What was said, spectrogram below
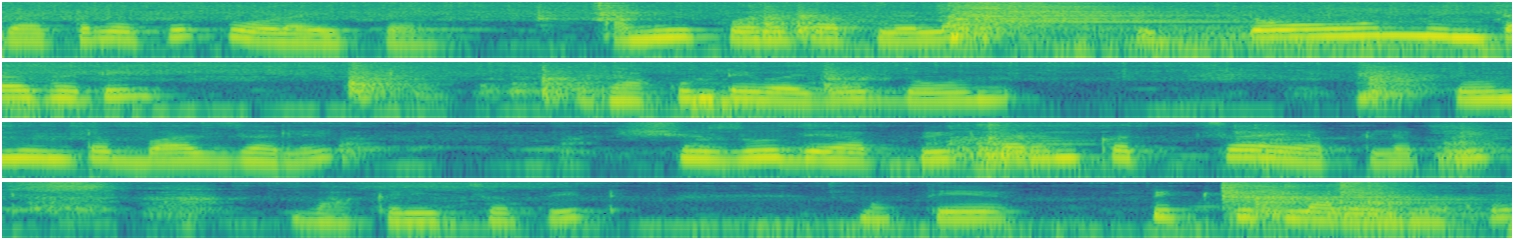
बॅटर असं सोडायचं आहे. आणि परत आपल्याला दोन मिनटासाठी झाकून ठेवायचं. दोन दोन मिनटं बाद झाले. शिजू द्या पीठ कारण कच्चं आहे आपलं पीठ. भाकरीचं पीठ. मग ते पीठ पीठ लागायला नको.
